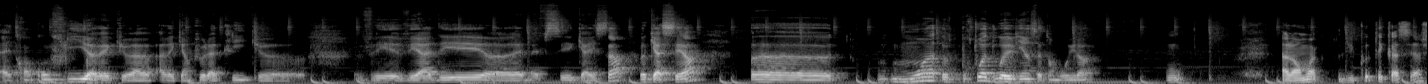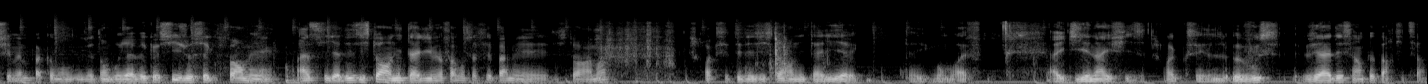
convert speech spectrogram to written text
être en conflit avec, euh, avec un peu la clique euh, VAD, MFC, KSA, KCA. Moi, pour toi, d'où vient cette embrouille-là? Alors moi, du côté KCH, je sais même pas comment vous êtes embrouillé avec eux. Si, je sais que Fort, mais... Ah si, il y a des histoires en Italie. Mais enfin bon, ça fait pas mes histoires à moi. Je crois que c'était des histoires en Italie avec... avec- Bon bref, avec Iena et Fizz. Je crois que c'est... Vous, VAD, c'est un peu parti de ça.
